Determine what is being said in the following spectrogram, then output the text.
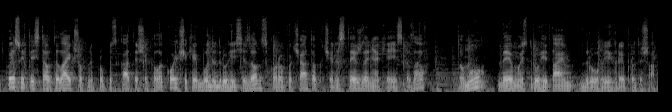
підписуйтесь, ставте лайк, щоб не пропускати ще колокольчики. Буде другий сезон, скоро початок, через тиждень, як я і сказав. Тому дивимось другий тайм другої гри проти Шарка.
